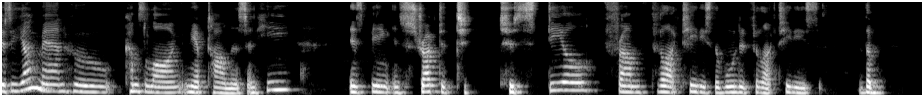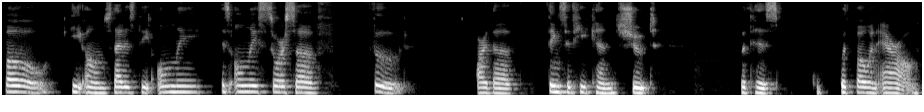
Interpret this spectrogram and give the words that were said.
there's a young man who comes along, Neoptolemus, and he is being instructed to, to steal from Philoctetes, the wounded Philoctetes, the bow he owns. That is the only his only source of food are the things that he can shoot with his with bow and arrow.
